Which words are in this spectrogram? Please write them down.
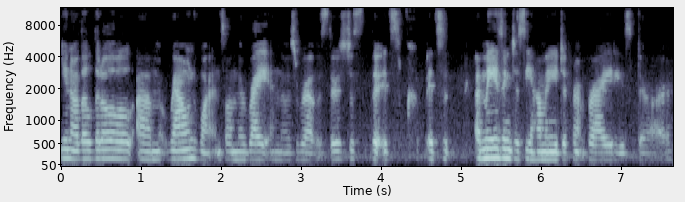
you know, the little um, round ones on the right in those rows. There's just, it's, it's amazing to see how many different varieties there are.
